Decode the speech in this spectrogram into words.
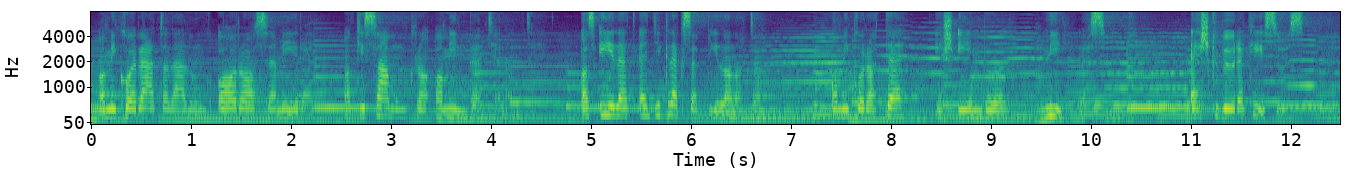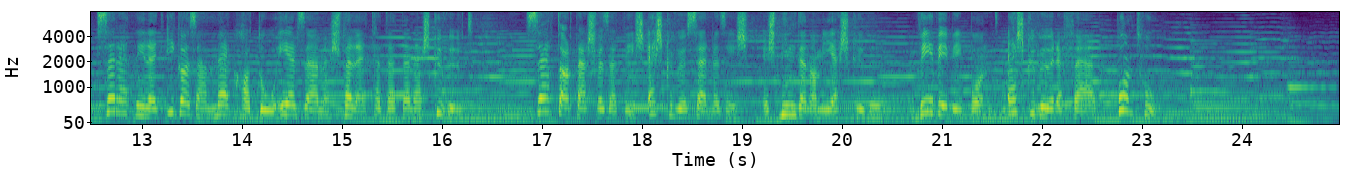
amikor rátalálunk arra a szemére, aki számunkra a mindent jelenti. Az élet egyik legszebb pillanata, amikor a te és énből mi leszünk. Esküvőre készülsz? Szeretnél egy igazán megható, érzelmes, felejthetetlen esküvőt? Szertartásvezetés, esküvőszervezés és minden, ami esküvő. www.esküvőrefel.hu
